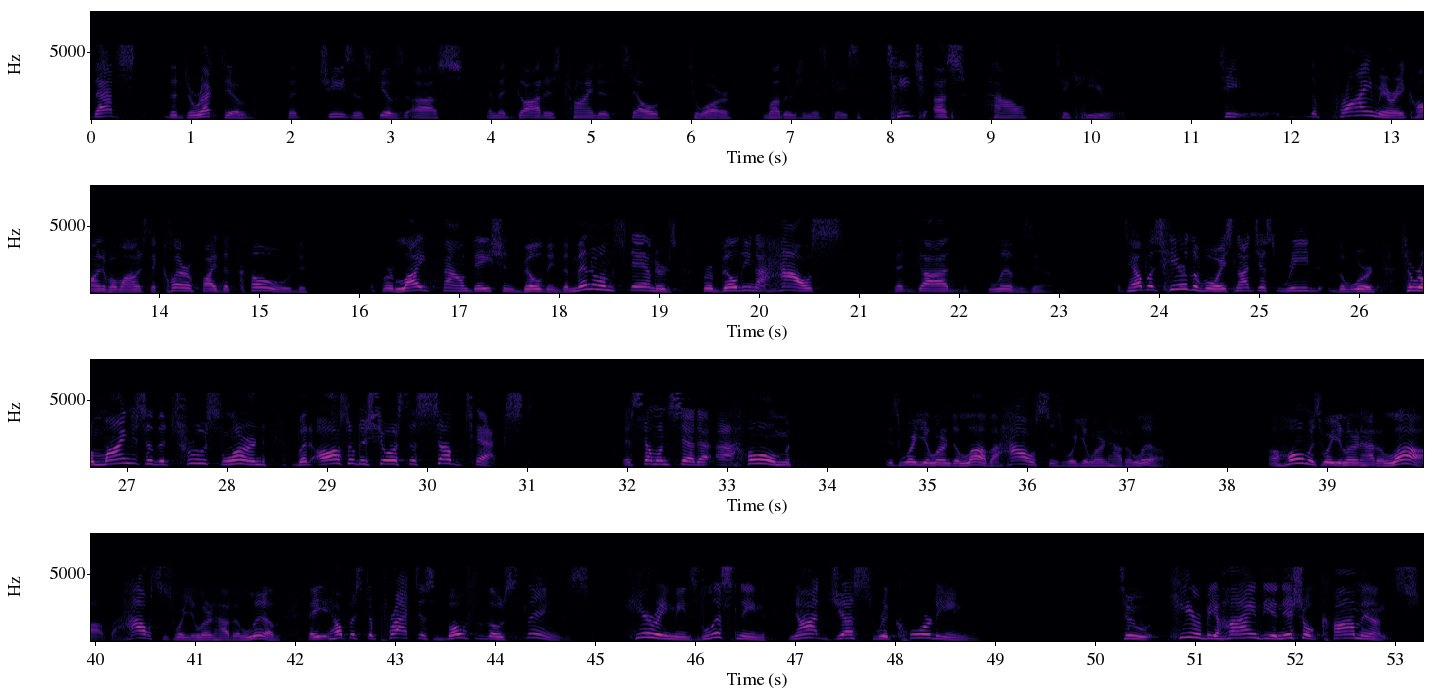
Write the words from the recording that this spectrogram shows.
That's the directive that Jesus gives us and that God is trying to tell to our mothers in this case. Teach us how to hear. See, the primary calling of a mom is to clarify the code for life foundation building, the minimum standards for building a house that God lives in. To help us hear the voice, not just read the word. To remind us of the truths learned, but also to show us the subtext. As someone said, a, a home is where you learn to love. A house is where you learn how to live. A home is where you learn how to love. A house is where you learn how to live. They help us to practice both of those things. Hearing means listening, not just recording. To hear behind the initial comments.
